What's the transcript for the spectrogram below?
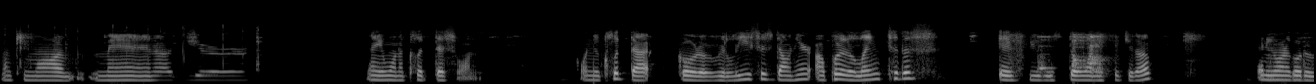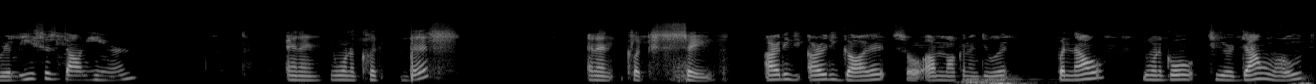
Monke Mod Manager. Now you want to click this one. When you click that, go to releases down here. I'll put a link to this if you just don't want to search it up. And you want to go to releases down here. And then you want to click this. And then click save. I already, already got it, so I'm not going to do it. But now you want to go to your downloads.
